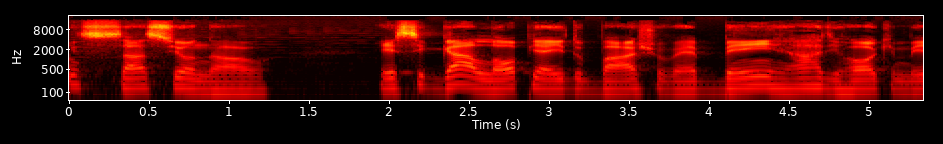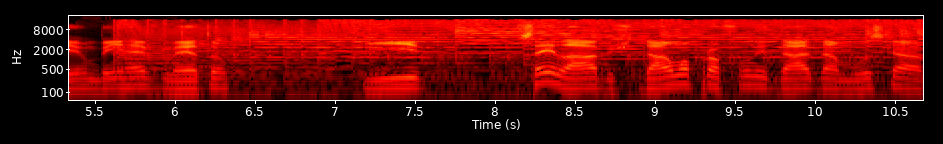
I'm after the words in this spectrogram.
Sensacional. Esse galope aí do baixo, é bem hard rock mesmo, bem heavy metal. E sei lá, bicho, dá uma profundidade na música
